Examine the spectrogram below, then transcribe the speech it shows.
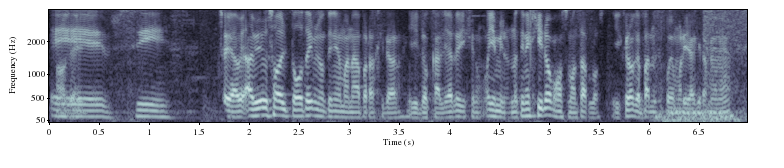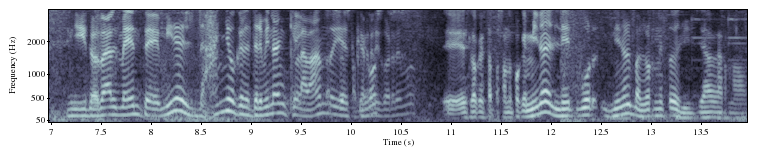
Eh. Sí, había había usado el totem y no tenía maná para girar. Y lo calearon y dijeron, oye, mira, no tiene giro, vamos a matarlos. Y creo que Panda se puede morir aquí también, ¿eh? Sí, totalmente. Mira el daño que le terminan clavando y es que amigos. recordemos. Eh, Es lo que está pasando. Porque mira el network, mira el valor neto del Juggernaut,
